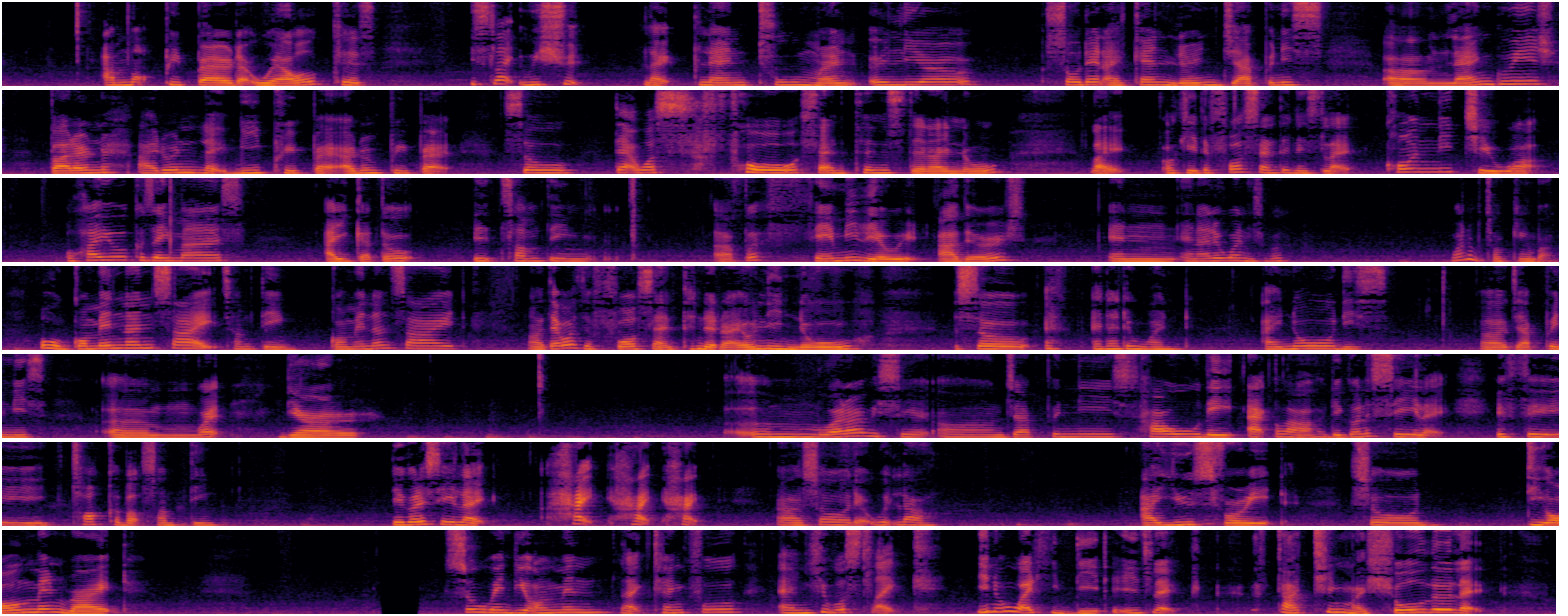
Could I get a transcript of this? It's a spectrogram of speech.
i'm not prepared that well because it's like we should like plan two months earlier so that i can learn japanese um language but I don't, I don't like be prepared I don't prepare so that was four sentence that I know. Like okay the fourth sentence is like konnichiwa. Ohayo gozaimasu. Arigato. It's something apa familiar with others and another one is what what I'm talking about? Oh gomennasai something. Gomennasai uh, that was the fourth sentence that I only know. So another one. I know this uh Japanese um what? Their um what are we say um Japanese how they act lah. They gonna say like if they talk about something they're gonna say like hi hi hi. Uh so that word lah. I use for it. So the old man right? So when the old man like thankful and he was like you know what he did? It's like touching my shoulder like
